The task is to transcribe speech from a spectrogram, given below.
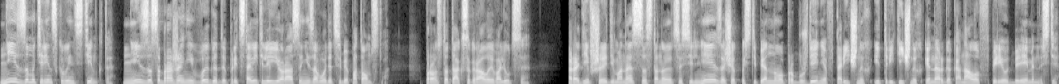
ни из-за материнского инстинкта, ни из-за соображений выгоды представители ее расы не заводят себе потомство. Просто так сыграла эволюция. Родившая демонесса становится сильнее за счет постепенного пробуждения вторичных и третичных энергоканалов в период беременности.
